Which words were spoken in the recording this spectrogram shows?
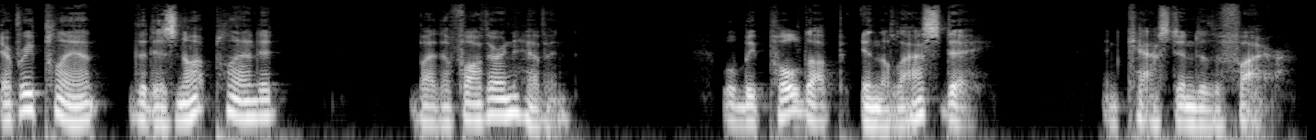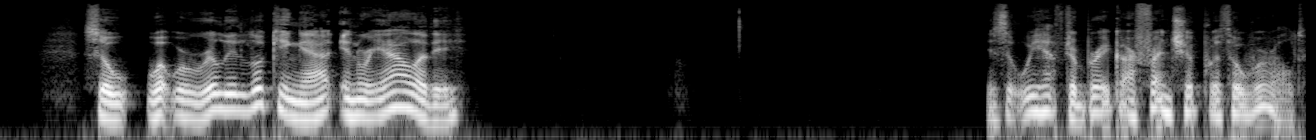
Every plant that is not planted by the Father in heaven will be pulled up in the last day and cast into the fire. So, what we're really looking at in reality is that we have to break our friendship with the world.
